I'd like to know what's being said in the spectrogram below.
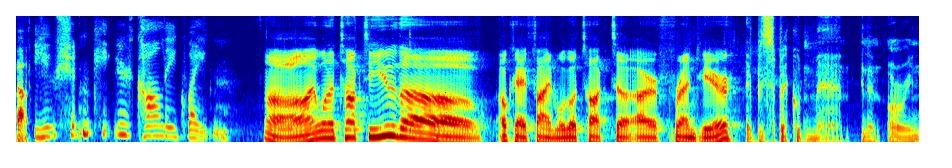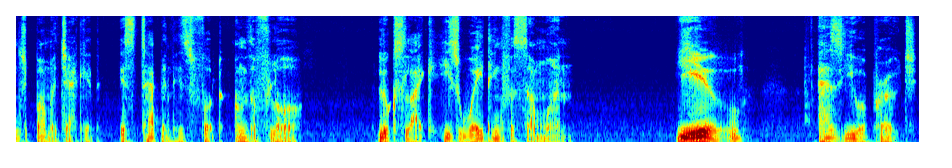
Oh. You shouldn't keep your colleague waiting. Oh, I want to talk to you though. Okay, fine. We'll go talk to our friend here. A bespectacled man in an orange bomber jacket is tapping his foot on the floor. Looks like he's waiting for someone. You. As you approach,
